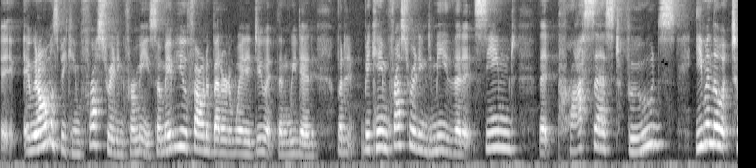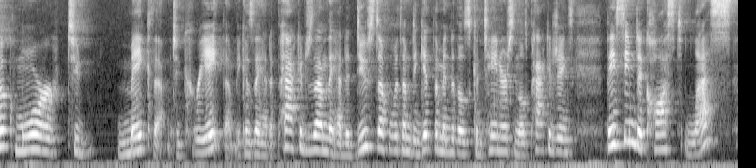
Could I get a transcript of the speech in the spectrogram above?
it, it almost became frustrating for me. So maybe you found a better way to do it than we did, but it became frustrating to me that it seemed that processed foods, even though it took more to make them, to create them, because they had to package them, they had to do stuff with them to get them into those containers and those packagings. They seemed to cost less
